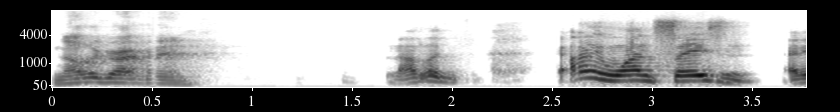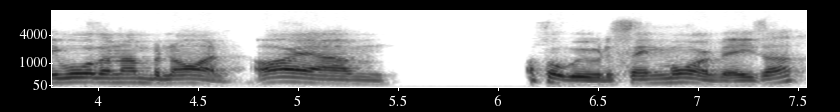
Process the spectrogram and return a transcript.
another great man. Another only one season, and he wore the number nine. I um I thought we would have seen more of Ezard,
